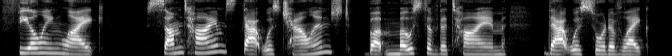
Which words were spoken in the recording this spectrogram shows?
feeling like Sometimes that was challenged, but most of the time that was sort of like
